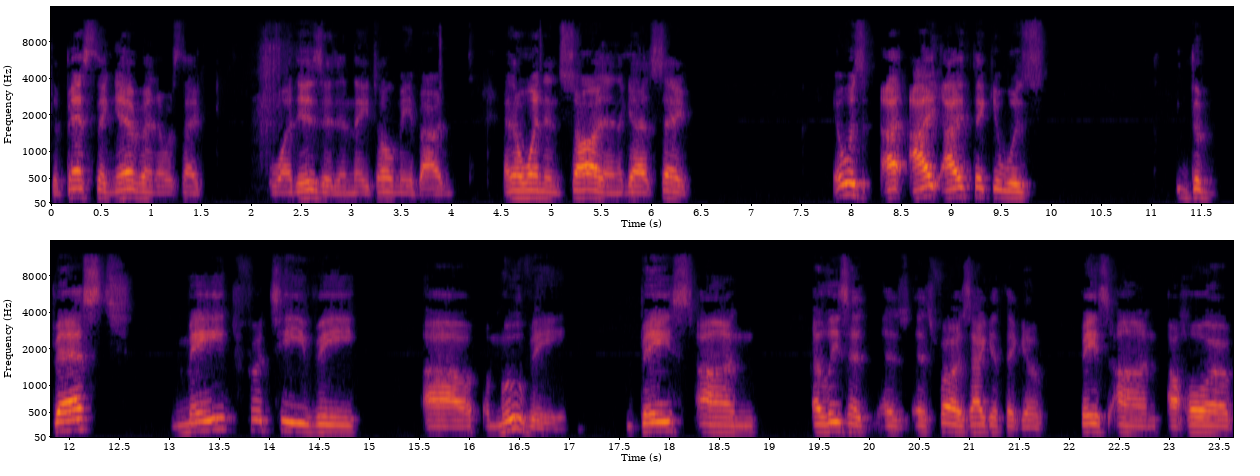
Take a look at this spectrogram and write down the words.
the best thing ever," and I was like, "What is it?" And they told me about it, and I went and saw it, and I gotta say, it was. I I, I think it was the best made for TV uh, movie based on at least as, as far as I can think of based on a horror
